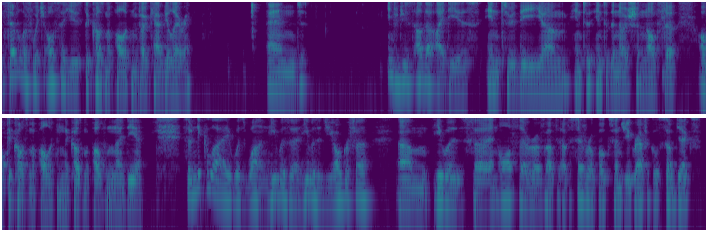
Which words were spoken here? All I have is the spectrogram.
several of which also used the cosmopolitan vocabulary, and introduced other ideas into the um, into into the notion of the of the cosmopolitan, the cosmopolitan idea. So Nicolay was one. He was a he was a geographer. Um, he was uh, an author of, of, of several books on geographical subjects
